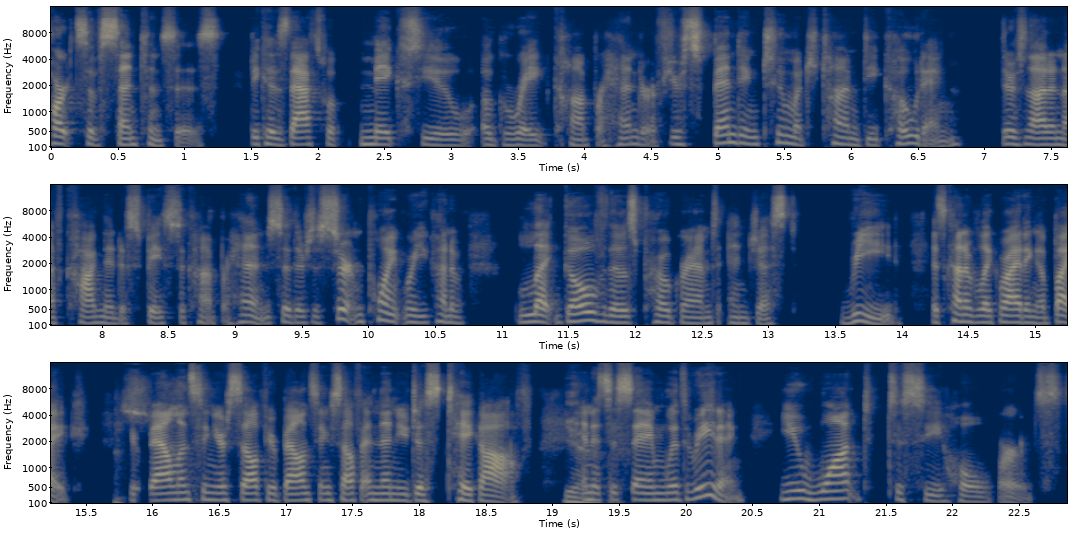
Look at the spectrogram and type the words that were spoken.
parts of sentences because that's what makes you a great comprehender. If you're spending too much time decoding, there's not enough cognitive space to comprehend. So there's a certain point where you kind of let go of those programs and just read. It's kind of like riding a bike. You're balancing yourself, you're balancing yourself, and then you just take off. Yeah. And it's the same with reading. You want to see whole words.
